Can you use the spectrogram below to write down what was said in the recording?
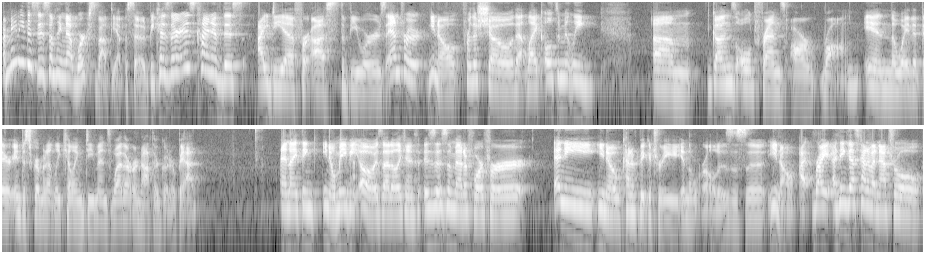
or maybe this is something that works about the episode because there is kind of this idea for us the viewers and for, you know, for the show that like ultimately um, Gunn's old friends are wrong in the way that they're indiscriminately killing demons whether or not they're good or bad. And I think, you know, maybe, oh, is that like, is this a metaphor for any, you know, kind of bigotry in the world? Is this a, you know, I, right? I think that's kind of a natural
